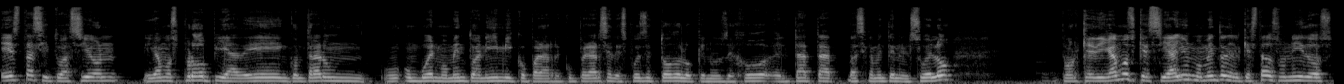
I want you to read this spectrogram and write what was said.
esta situación, digamos, propia de encontrar un, un- un buen momento anímico para recuperarse después de todo lo que nos dejó el Tata básicamente en el suelo, porque digamos que si hay un momento en el que Estados Unidos,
